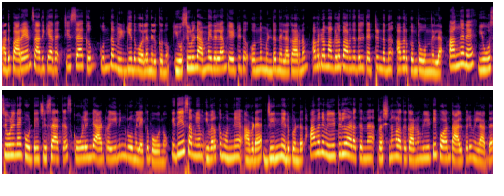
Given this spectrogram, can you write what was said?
അത് പറയാൻ സാധിക്കാതെ ചിസാക്കും കുന്തം വിഴുങ്ങിയതുപോലെ നിൽക്കുന്നു. യൂസ്യൂളിന്റെ അമ്മ ഇതെല്ലാം കേട്ടിട്ട് ഒന്നും മിണ്ടുന്നില്ല. കാരണം അവരുടെ മകൾ പറഞ്ഞതിൽ തെറ്റുണ്ടെന്ന് അവർക്കും തോന്നുന്നില്ല. അങ്ങനെ യൂസ്യൂളിനെ കൂട്ടി ചിസാക്ക് സ്കൂളിന്റെ ആ ട്രെയിനിങ് റൂമിലേക്ക് പോകുന്നു. ഇതേ സമയം ഇവർക്ക് മുന്നേ അവിടെ ജിൻ ഇരിപ്പുണ്ട്. അവന് വീട്ടിൽ നടക്കുന്ന പ്രശ്നങ്ങളൊക്കെ കാരണം വീട്ടിൽ പോകാൻ താല്പര്യമില്ലാതെ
